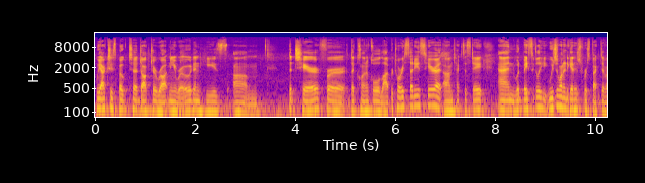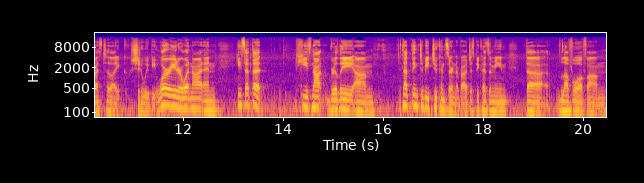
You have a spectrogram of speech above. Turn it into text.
we actually spoke to Dr. Rodney Rohde, and he's um, the chair for the clinical laboratory studies here at um, Texas State. And would basically, we just wanted to get his perspective as to like, should we be worried or whatnot? And he said that he's not really. Um, it's nothing to be too concerned about, just because I mean, the level of um,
